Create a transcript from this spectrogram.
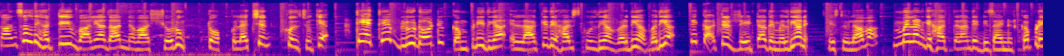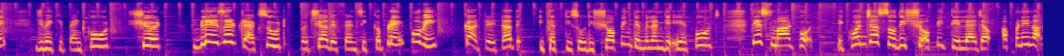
ਕਾਂਸਲ ਦੀ ਹੱਟੀ ਵਾਲਿਆਂ ਦਾ ਨਵਾਂ ਸ਼ੋਰੂਮ ਟੌਪ ਕਲੈਕਸ਼ਨ ਖੁੱਲ ਚੁੱਕਿਆ ਹੈ ਤੇ ਇੱਥੇ ਬਲੂ ਡਾਟ ਕੰਪਨੀ ਦੀਆਂ ਇਲਾਕੇ ਦੇ ਹਰ ਸਕੂਲ ਦੀਆਂ ਵਰਦੀਆਂ ਵਧੀਆ ਤੇ ਘੱਟ ਰੇਟਾਂ ਤੇ ਮਿਲਦੀਆਂ ਨੇ ਇਸ ਤੋਂ ਇਲਾਵਾ ਮਿਲਣਗੇ ਹਰ ਤਰ੍ਹਾਂ ਦੇ ਡਿਜ਼ਾਈਨਰ ਕੱਪੜੇ ਜਿਵੇਂ ਕਿ pant coat shirt blazer track suit ਬੱਚਿਆਂ ਦੇ ਫੈਂਸੀ ਕੱਪੜੇ ਉਹ ਵੀ ਘੱਟ ਰੇਟਾਂ ਤੇ 3100 ਦੀ ਸ਼ਾਪਿੰਗ ਤੇ ਮਿਲਣਗੇ 에ਅਰਪੋਰਟਸ ਤੇ ਸਮਾਰਟ ਵਾਚ 5100 ਦੀ ਸ਼ਾਪਿੰਗ ਤੇ ਲੈ ਜਾਓ ਆਪਣੇ ਨਾਲ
